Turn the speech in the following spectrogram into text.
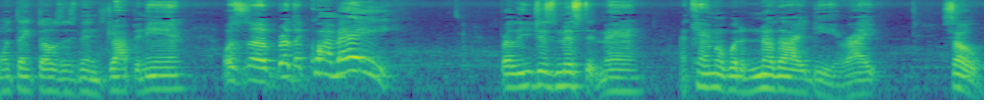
To thank those that's been dropping in. What's up, brother Kwame? Brother, you just missed it, man. I came up with another idea, right? So,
